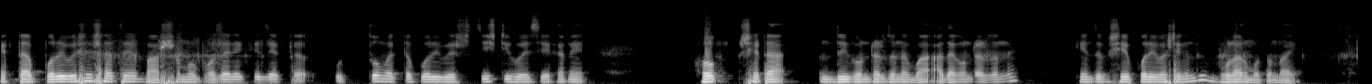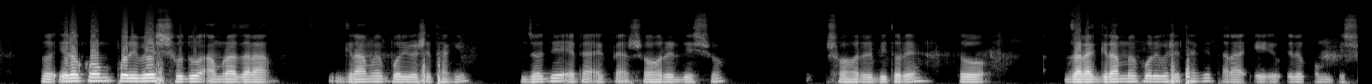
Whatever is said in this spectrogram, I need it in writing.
একটা পরিবেশের সাথে ভারসাম্য বজায় রেখে যে একটা উত্তম একটা পরিবেশ সৃষ্টি হয়েছে এখানে হোক সেটা দুই ঘণ্টার জন্য বা আধা ঘণ্টার জন্য, কিন্তু সে পরিবেশটা কিন্তু ভোলার মতো নয়। তো এরকম পরিবেশ শুধু আমরা যারা গ্রামের পরিবেশে থাকি যদি এটা একটা শহরের দৃশ্য, শহরের ভিতরে, তো যারা গ্রাম্য পরিবেশে থাকে তারা এরকম দৃশ্য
